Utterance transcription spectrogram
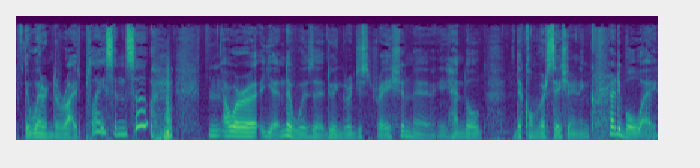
if they were in the right place, and so our uh, was uh, doing registration. Uh, he handled the conversation in an incredible way.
